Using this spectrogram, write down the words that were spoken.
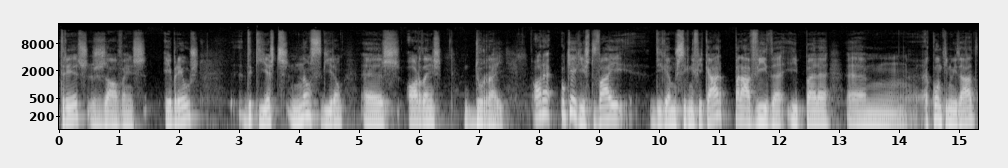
três jovens hebreus de que estes não seguiram as ordens do rei. Ora, o que é que isto vai, digamos, significar para a vida e para um, a continuidade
